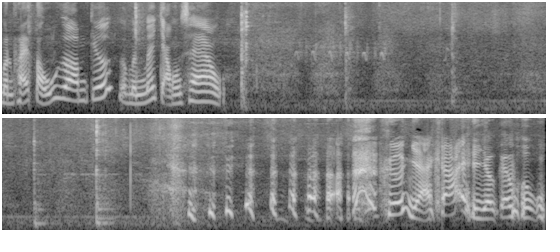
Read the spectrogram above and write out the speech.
mình phải tủ gom trước rồi mình mới trồng sau. Khước dạ cái vô cái bụng.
